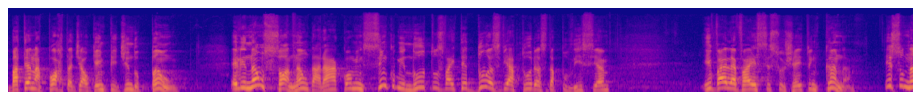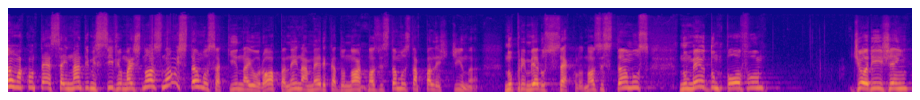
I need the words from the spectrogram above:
bater na porta de alguém pedindo pão, ele não só não dará, como em cinco minutos vai ter duas viaturas da polícia e vai levar esse sujeito em cana. Isso não acontece, é inadmissível, mas nós não estamos aqui na Europa, nem na América do Norte, nós estamos na Palestina, no primeiro século. Nós estamos no meio de um povo de origem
